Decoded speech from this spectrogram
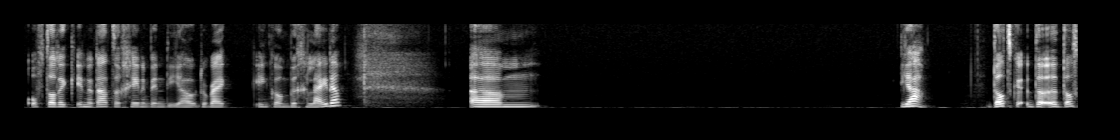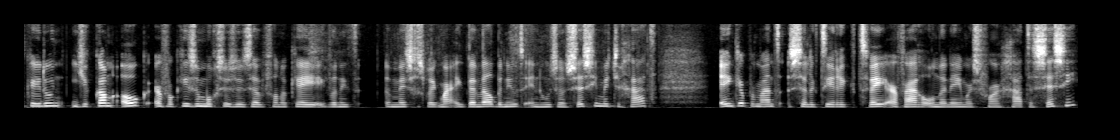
of dat ik inderdaad degene ben die jou erbij in kan begeleiden. Um, ja, dat, dat, kun je doen. Je kan ook ervoor kiezen, mocht je zoiets hebben van: oké, ik wil niet een misgesprek, maar ik ben wel benieuwd in hoe zo'n sessie met je gaat. Eén keer per maand selecteer ik twee ervaren ondernemers voor een gratis sessie.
